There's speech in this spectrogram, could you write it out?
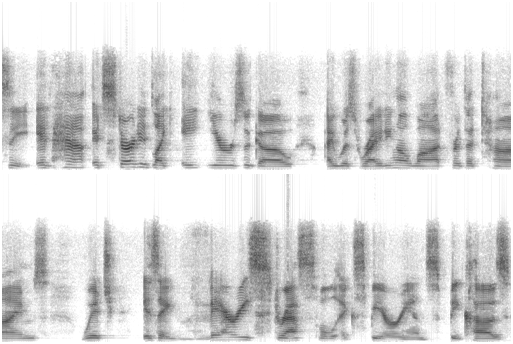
see. It ha- it started like eight years ago. I was writing a lot for the Times, which is a very stressful experience because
